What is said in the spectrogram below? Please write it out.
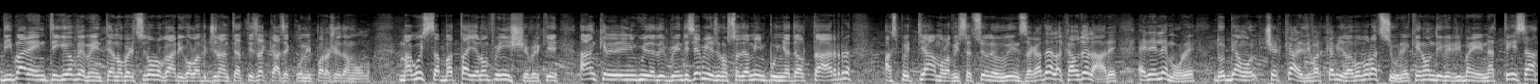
di parenti che ovviamente hanno perso il loro carico con la vigilante attesa a casa e con il paracetamolo. Ma questa battaglia non finisce perché anche le linee guida del 26 aprile sono state a me impugnate al TAR, aspettiamo la fissazione dell'udienza cautelare e nelle more dobbiamo cercare di far capire alla popolazione che non deve rimanere in attesa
